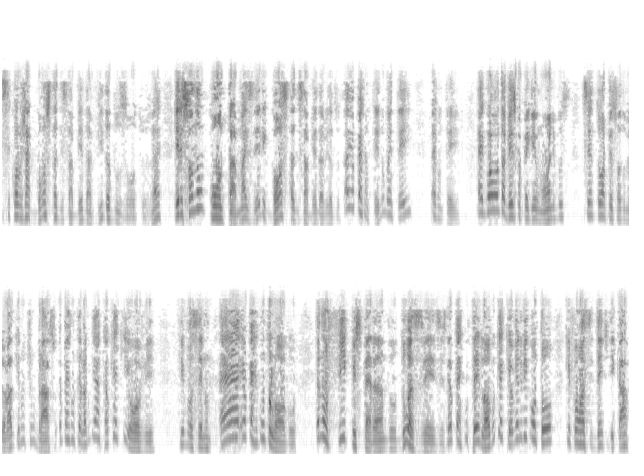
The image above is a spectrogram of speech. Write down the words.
Psicólogo já gosta de saber da vida dos outros, né? Ele só não conta, mas ele gosta de saber da vida dos outros. Aí eu perguntei, não aguentei, perguntei. É igual outra vez que eu peguei um ônibus, sentou uma pessoa do meu lado que não tinha um braço. Eu perguntei logo, vem cá, o que é que houve? Que você não. É, eu pergunto logo. Eu não fico esperando duas vezes. Eu perguntei logo o que é que houve. Ele me contou que foi um acidente de carro.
